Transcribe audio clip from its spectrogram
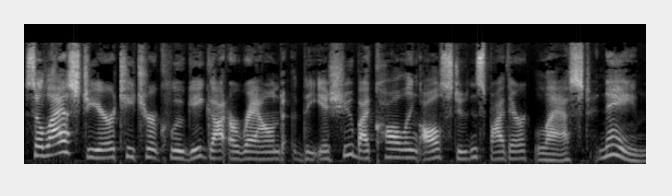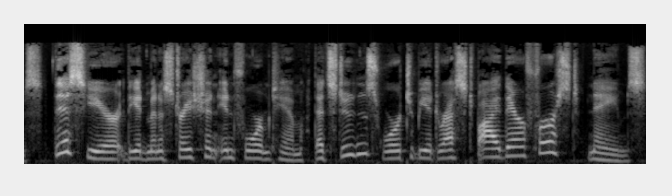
So last year, teacher Kluge got around the issue by calling all students by their last names. This year, the administration informed him that students were to be addressed by their first names.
